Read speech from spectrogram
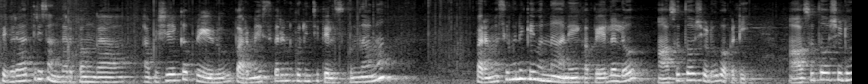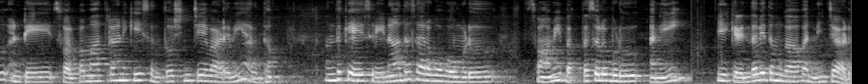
శివరాత్రి సందర్భంగా అభిషేక ప్రియుడు పరమేశ్వరుని గురించి తెలుసుకుందామా? పరమశివునికి ఉన్న అనేక పేర్లలో ఆసుతోషుడు ఒకటి. ఆసుతోషుడు అంటే స్వల్పమాత్రానికి సంతోషించేవాడని అర్థం. అందుకే శ్రీనాథ సార్వభౌముడు స్వామి భక్త సులభుడు అని ఈ క్రింద విధముగా వర్ణించాడు.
